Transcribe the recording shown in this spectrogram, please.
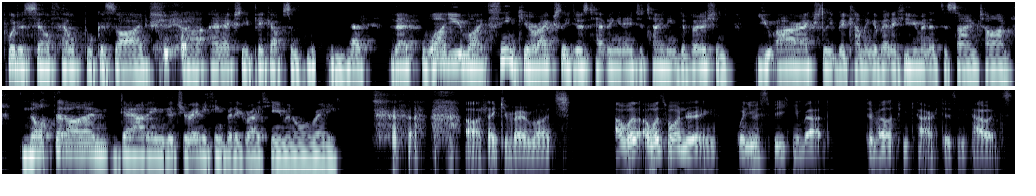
put a self-help book aside yeah. Uh, and actually pick up some that that while you might think you're actually just having an entertaining diversion, you are actually becoming a better human at the same time. Not that I'm doubting that you're anything but a great human already. oh, thank you very much. I was, was wondering when you were speaking about developing characters and how it's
